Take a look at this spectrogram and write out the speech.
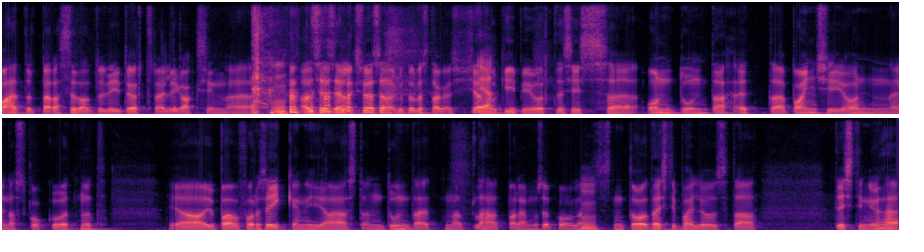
vahetult pärast seda tuli Dirt Rally kaks sinna ja aga see selleks, ühesõnaga tulles tagasi Shadowkeepi juurde, siis äh, on tunda, et äh, Bungi on ennast kokku võtnud ja juba Forsakeni ajast on tunda, et nad lähevad paremuse poole Mm. mm., sest nad toovad hästi palju seda Destiny ühe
